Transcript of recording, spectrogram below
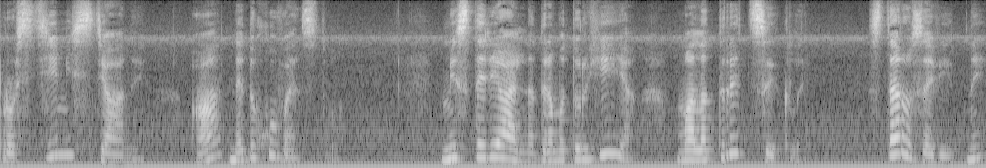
прості містяни, а не духовенство. Містеріальна драматургія мала три цикли: старозавітний,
